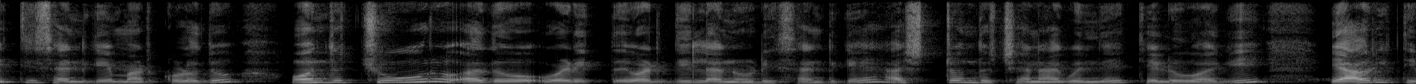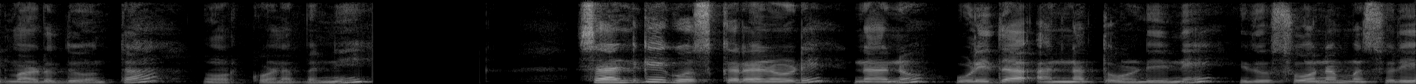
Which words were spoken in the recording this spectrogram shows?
ರೀತಿ ಸಂಡಿಗೆ ಮಾಡ್ಕೊಳ್ಳೋದು? ಒಂದು ಚೂರು ಅದು ಒಡಿ ಒಡೆದಿಲ್ಲ ನೋಡಿ ಸಂಡಿಗೆ. ಅಷ್ಟೊಂದು ಚೆನ್ನಾಗಿ ಬಂದಿದೆ, ತೆಳುವಾಗಿ. ಯಾವ ರೀತಿ ಮಾಡೋದು ಅಂತ ನೋಡ್ಕೊಳ್ಳೋಣ ಬನ್ನಿ. ಸಂಡಿಗೆಗೋಸ್ಕರ ನೋಡಿ ನಾನು ಉಳಿದ ಅನ್ನ ತೊಗೊಂಡಿದ್ದೀನಿ. ಇದು ಸೋನ ಮಸೂರಿ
